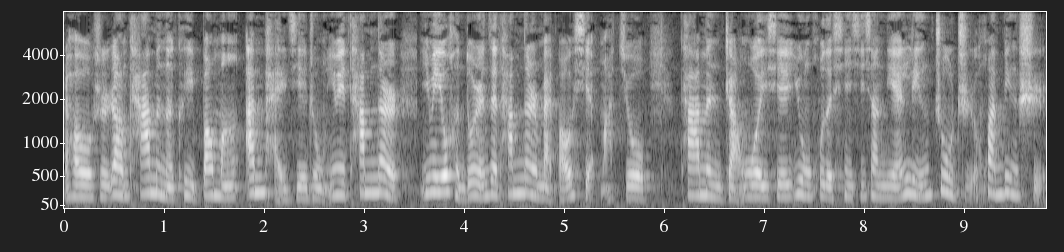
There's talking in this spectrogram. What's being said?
然后是让他们呢可以帮忙安排接种，因为他们那儿因为有很多人在他们那儿买保险嘛，就他们掌握一些用户的信息，像年龄、住址、患病史，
